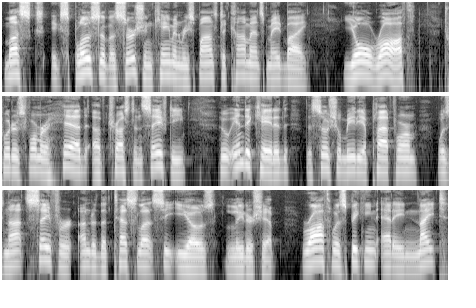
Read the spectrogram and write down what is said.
Musk's explosive assertion came in response to comments made by Joel Roth, Twitter's former head of trust and safety, who indicated the social media platform was not safer under the Tesla CEO's leadership. Roth was speaking at a Knight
